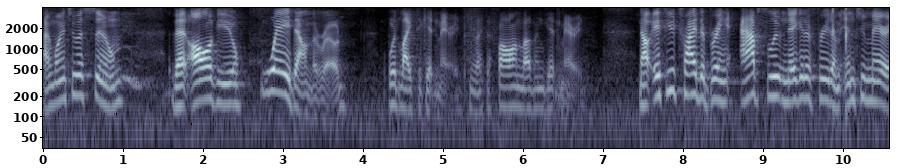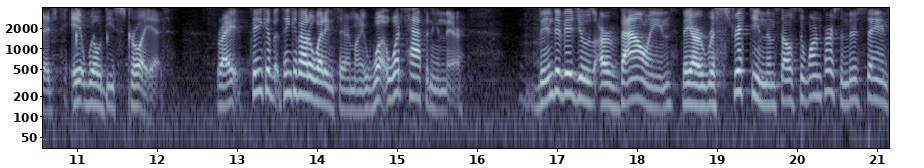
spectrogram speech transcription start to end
I'm going to assume that all of you, way down the road, would like to get married. You'd like to fall in love and get married. Now, if you try to bring absolute negative freedom into marriage, it will destroy it. Right? Think, of, think about a wedding ceremony. What, what's happening there? The individuals are vowing, they are restricting themselves to one person. They're saying,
